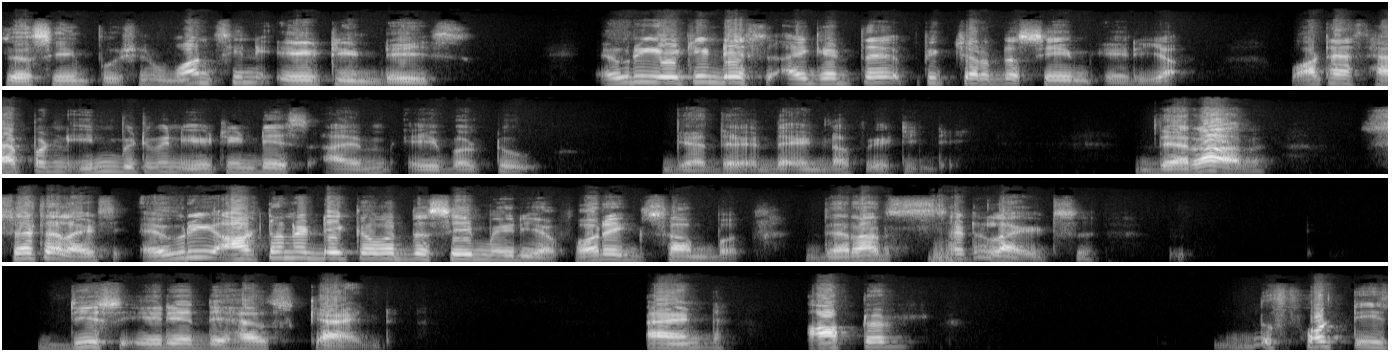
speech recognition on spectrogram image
the same position once in 18 days, every 18 days I get the picture of the same area. What has happened in between 18 days I am able to gather at the end of 18 days. There are satellites every alternate day cover the same area. For example, there are satellites this area they have scanned and after the 40,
